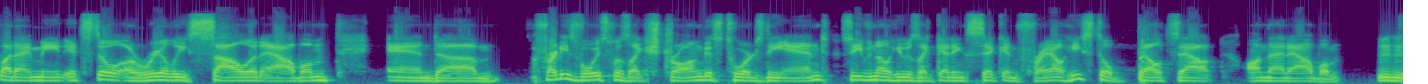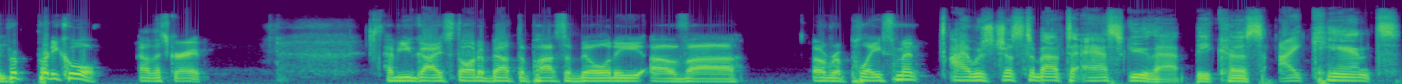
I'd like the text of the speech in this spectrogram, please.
but I mean, it's still a really solid album. And um, Freddie's voice was like strongest towards the end. So even though he was like getting sick and frail, he still belts out on that album. Mhm. Pr- pretty cool. oh that's great Have you guys thought about the possibility of uh a replacement. I was just about to ask you that because I can't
